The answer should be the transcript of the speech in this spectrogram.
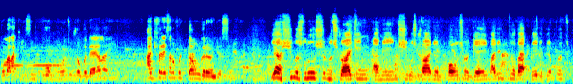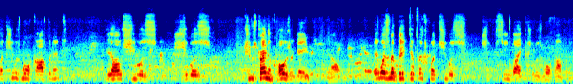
como ela quis impor muito o jogo dela, e a diferença não foi tão grande assim. Yeah, she was loose in the striking. I mean, she was trying to impose her game. I didn't feel that big a difference, but she was more confident. You know, she was she was she was trying to impose her game. You know, it wasn't a big difference, but she was she seemed like she was more confident.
